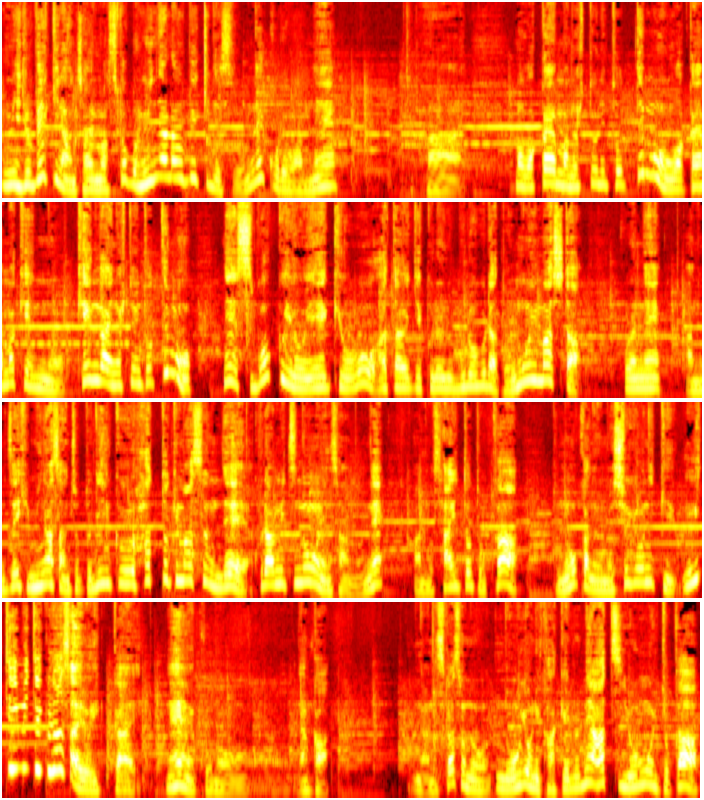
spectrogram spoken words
見るべきなんちゃいますか？これ見習うべきですよね、これはね。はい。まあ、和歌山の人にとっても、和歌山県の、県外の人にとっても、ね、すごく良い影響を与えてくれるブログだと思いました。これね、あの、ぜひ皆さんちょっとリンク貼っときますんで、倉光農園さんのね、あの、サイトとか、農家の夢修行日記、見てみてくださいよ、一回。ね、この、なんか、なんですか、その農業にかけるね、熱い思いとか、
